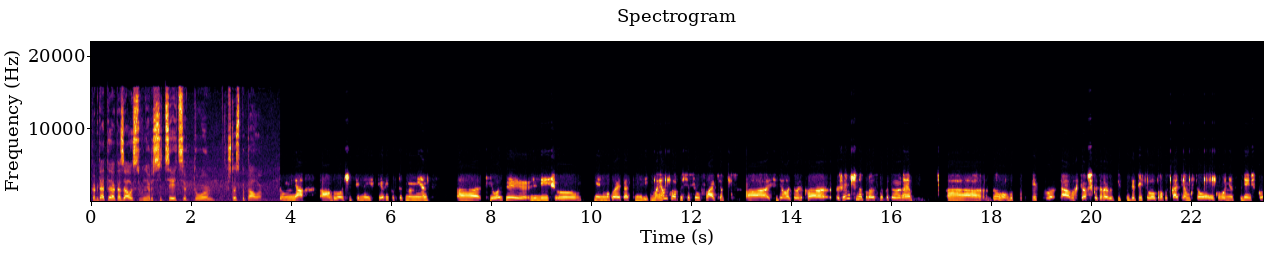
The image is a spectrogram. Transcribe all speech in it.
Когда ты оказалась в университете, то что испытала? У меня была очень сильная истерика в тот момент. Слезы лились, э, я не могла это остановить. В моем корпусе филфаке а, сидела только женщина просто, которая а, ну, выписывала, да, вахтерша, которая выписывала пропуска тем, кто, у кого нет студенческого.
